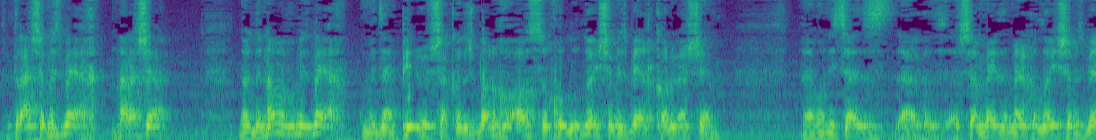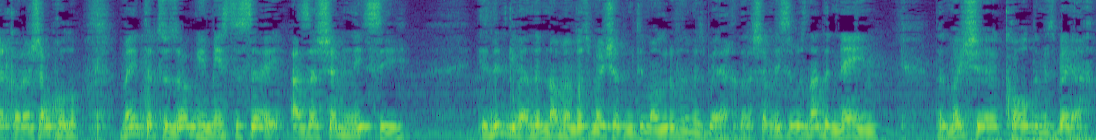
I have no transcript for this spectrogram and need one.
so Rasha Mizbeach, not Hashem. Nor the name of Mizbeach. Und mit seinem Pirush, HaKadosh Baruch Hu also chulu, lo Yisha Mizbeach koru Hashem. Uh, when he says Hashem made the miracle, lo Yisha Mizbeach koru Hashem chulu, meint er zu sagen, he means to say, as Hashem Nisi, is not given the name was Moshe hat mit dem angerufen im Mizbeach. The Hashem Nisi was not the name that Moshe called the Mizbeach.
